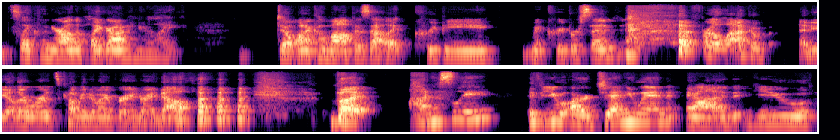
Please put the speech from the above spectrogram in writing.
It's like when you're on the playground and you're like, don't want to come off as that like creepy McCreeperson, for lack of any other words coming to my brain right now. but honestly, if you are genuine and you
